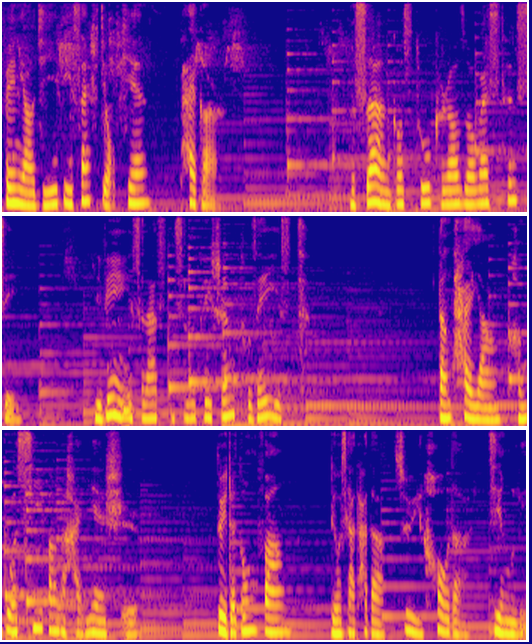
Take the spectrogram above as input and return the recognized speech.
飞鸟集第三十九篇，泰戈尔。The sun goes to cross the western sea, leaving its last salutation to the east. 当太阳横过西方的海面时，对着东方留下它的最后的敬礼。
